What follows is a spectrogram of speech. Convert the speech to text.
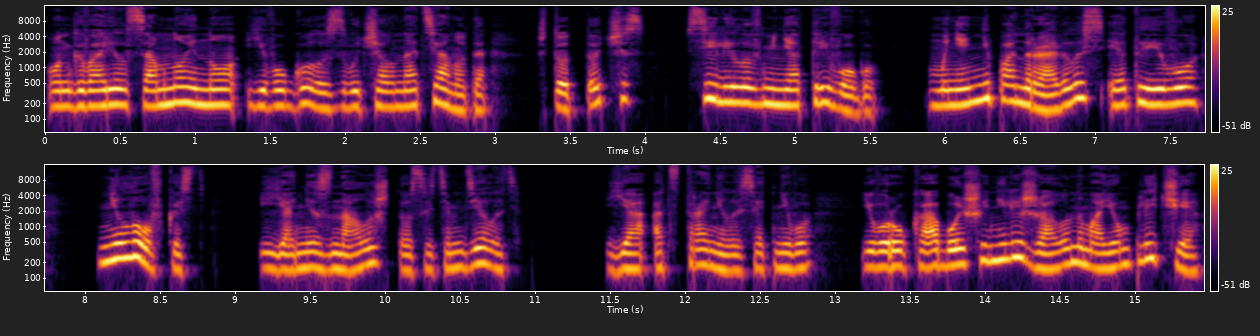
Он говорил со мной, но его голос звучал натянуто, что тотчас вселило в меня тревогу. Мне не понравилась эта его неловкость, и я не знала, что с этим делать. Я отстранилась от него, его рука больше не лежала на моем плече.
